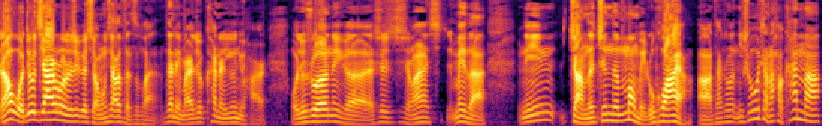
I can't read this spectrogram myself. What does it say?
然后我就加入了这个小龙虾的粉丝团，在里面就看着一个女孩，我就说那个是什么妹子，您长得真的貌美如花呀啊！她说你说我长得好看吗？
